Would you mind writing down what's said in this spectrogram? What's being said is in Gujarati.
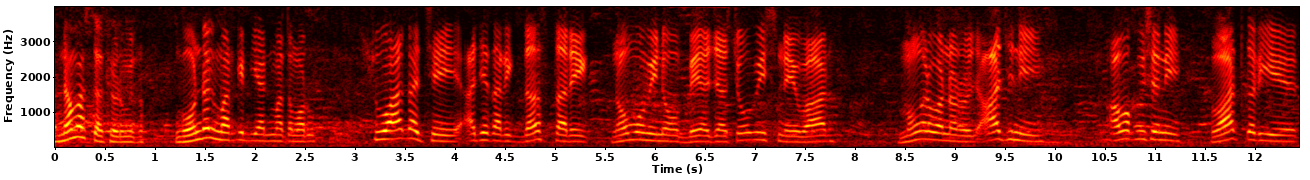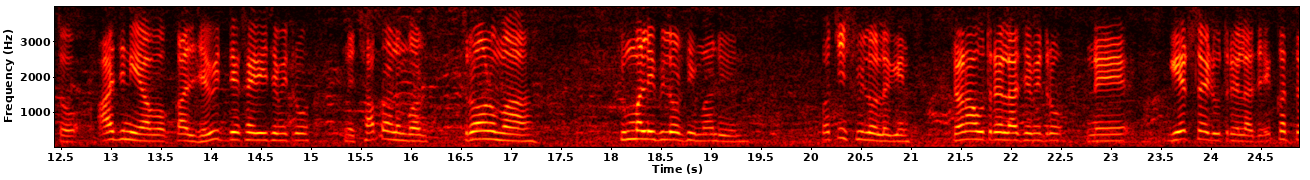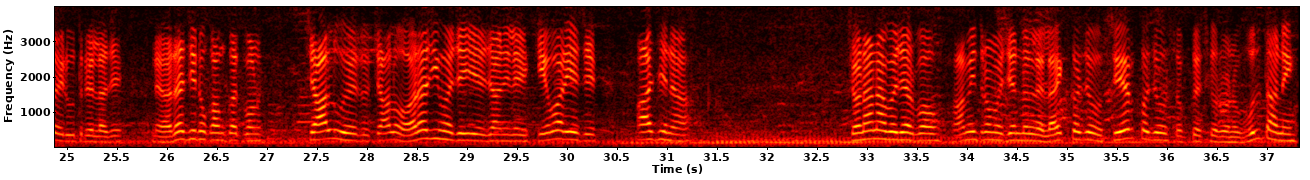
નમસ્કાર ખેડૂત મિત્રો. ગોંડલ માર્કેટ યાર્ડમાં તમારું સ્વાગત છે. આજે તારીખ દસ તારીખ નવમો મહિનો બે હજાર ચોવીસને વાર મંગળવારના રોજ આજની આવક વિશેની વાત કરીએ તો આજની આવક કાલ જેવી જ દેખાઈ રહી છે મિત્રો. અને છાપરા નંબર ત્રણમાં ચુમ્માલીસ કિલોથી માંડી પચીસ કિલો લગીને ચણા ઉતરેલા છે મિત્રો. ને ગેટ સાઈડ ઉતરેલા છે, એક જ સાઈડ ઉતરેલા છે. ને હરાજીનું કામકાજ પણ ચાલુ છે, તો ચાલો હરાજીમાં જઈએ, જાણી લઈએ કેવા રહે છે. આજના ચણાના બજાર ભાવ. આ મિત્રોમાં ચેનલને લાઇક કરજો શેર કરજો સબસ્ક્રાઈબ કરવાનું ભૂલતા નહીં.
